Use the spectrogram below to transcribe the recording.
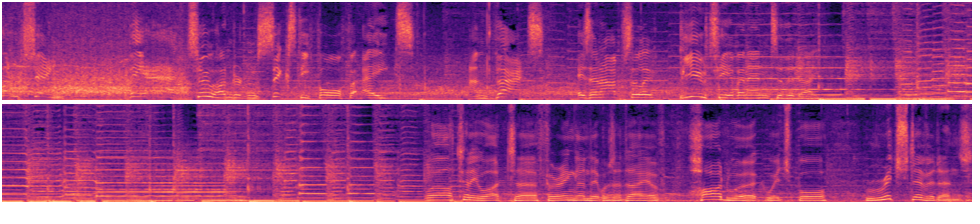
punching the air. 264 for eight. And that is an absolute beauty of an end to the day. Tell you what, uh, for England it was a day of hard work which bore rich dividends.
